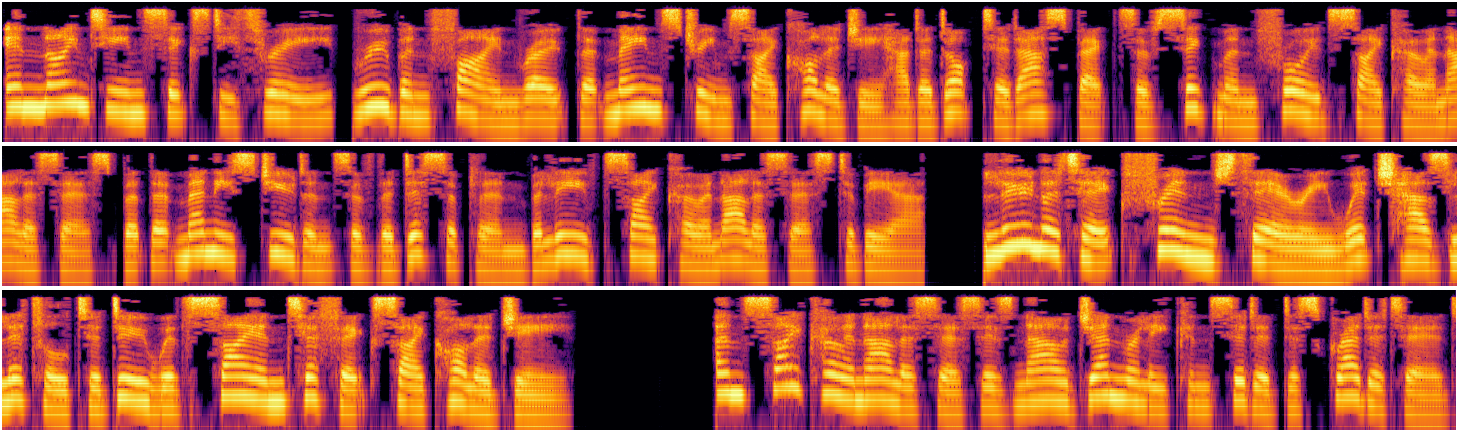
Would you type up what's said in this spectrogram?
In 1963, Reuben Fine wrote that mainstream psychology had adopted aspects of Sigmund Freud's psychoanalysis but that many students of the discipline believed psychoanalysis to be a lunatic fringe theory which has little to do with scientific psychology, and psychoanalysis is now generally considered discredited,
